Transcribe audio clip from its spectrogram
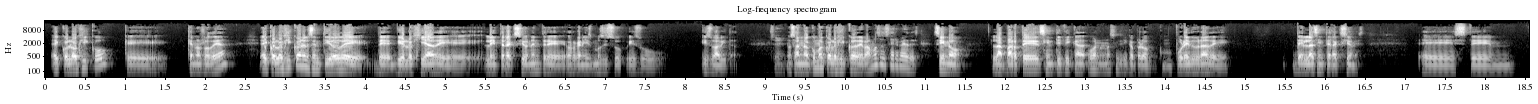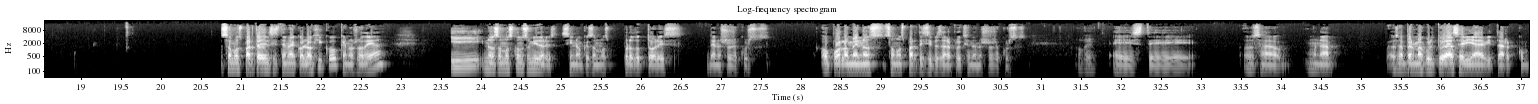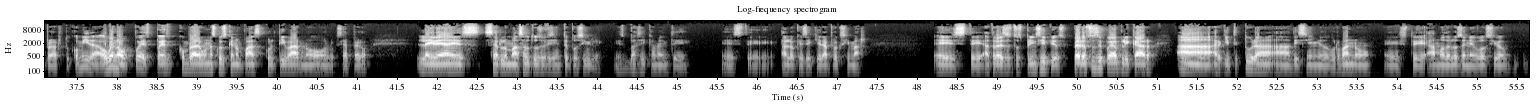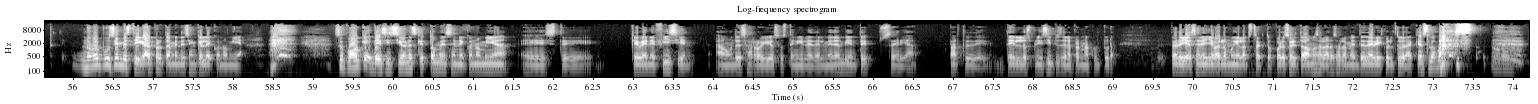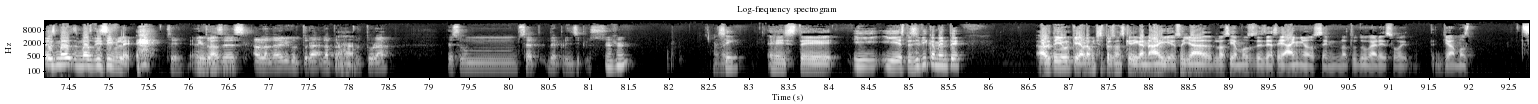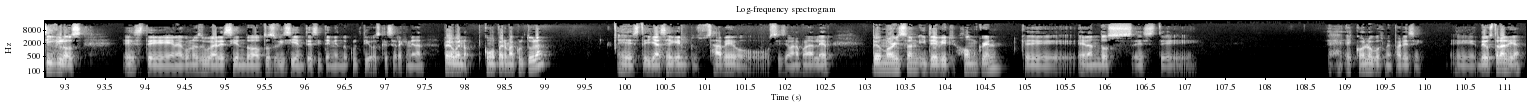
ecológico que, que nos rodea, ecológico en el sentido de, de biología de la interacción entre organismos y su, y su, y su hábitat. Sí. O sea, no como ecológico de vamos a ser verdes, sino la parte científica, bueno, no científica, pero como pura y dura de, de las interacciones. Este, somos parte del sistema ecológico que nos rodea y no somos consumidores, sino que somos productores de nuestros recursos. O por lo menos somos partícipes de la producción de nuestros recursos. Ok. Este, o sea, una, o sea, permacultura sería evitar comprar tu comida. O bueno, pues puedes comprar algunas cosas que no puedas cultivar, ¿no? O lo que sea, pero la idea es ser lo más autosuficiente posible. Es básicamente este, a lo que se quiere aproximar este, a través de estos principios. Pero esto se puede aplicar a arquitectura, a diseño urbano, este, a modelos de negocio. No me puse a investigar, pero también decían que la economía. Supongo que decisiones que tomes en economía que beneficien a un desarrollo sostenible del medio ambiente pues, sería parte de los principios de la permacultura. Pero ya sería llevarlo muy al abstracto. Por eso ahorita vamos a hablar solamente de agricultura, que es lo más, es más, más visible. Sí. Entonces, hablando de agricultura, la permacultura es un set de principios. Sí, este, y, y específicamente, ahorita yo creo que habrá muchas personas que digan, ay, eso ya lo hacíamos desde hace años en otros lugares, o llevamos siglos, este, en algunos lugares siendo autosuficientes y teniendo cultivos que se regeneran. Pero bueno, como permacultura, este, ya si alguien pues, sabe o si se van a poner a leer, Bill Morrison y David Holmgren, que eran dos, este, ecólogos, me parece, eh, de Australia,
